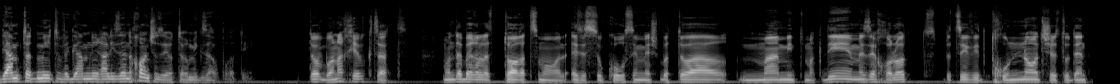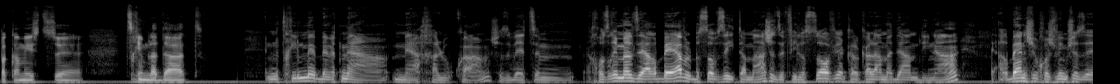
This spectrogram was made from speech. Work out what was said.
גם תדמית וגם נראה לי זה נכון שזה יותר מגזר פרטי. טוב, בוא נרחיב קצת. בוא נדבר על התואר עצמו, על איזה סוג קורסים יש בתואר, מה מתמקדים, איזה יכולות ספציפית, תכונות של סטודנט פקמיסט שצריכים לדעת. נתחיל באמת מה, מהחלוקה, שזה בעצם, חוזרים על זה הרבה, אבל בסוף זה ייטמע, שזה פילוסופיה, כלכלה, מדע המדינה. הרבה אנשים חושבים שזה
